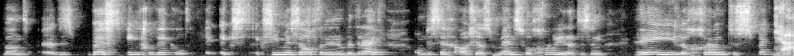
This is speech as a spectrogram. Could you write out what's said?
Want het is best ingewikkeld. Ik, ik, ik, zie mezelf dan in een bedrijf om te zeggen, als je als mens wil groeien, dat is een hele grote spectrum.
